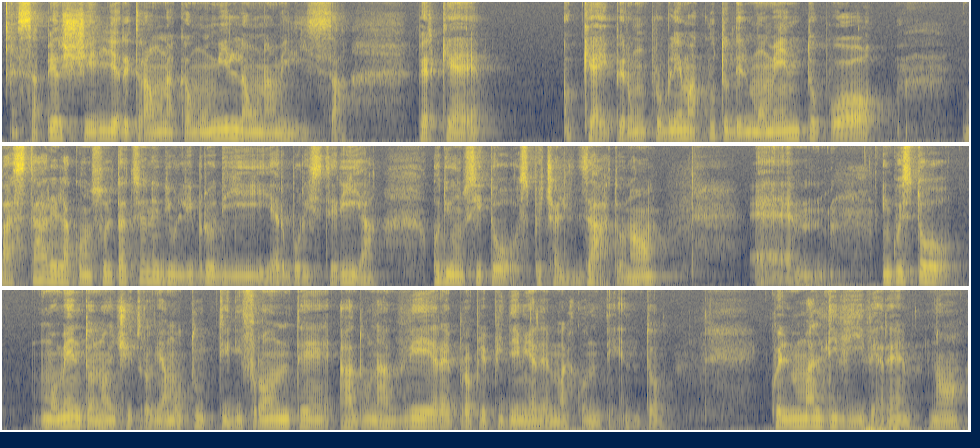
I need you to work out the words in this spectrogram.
saper scegliere tra una camomilla o una melissa, perché ok, per un problema acuto del momento può bastare la consultazione di un libro di erboristeria o di un sito specializzato, no? Eh, in questo momento noi ci troviamo tutti di fronte ad una vera e propria epidemia del malcontento, quel mal di vivere, no?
